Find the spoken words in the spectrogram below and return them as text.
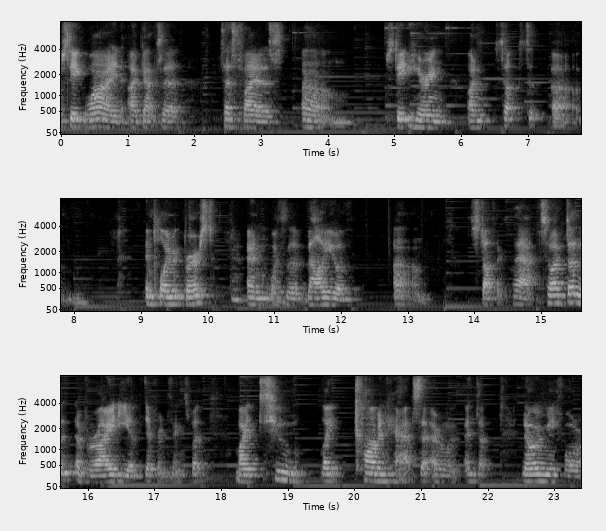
statewide, I've got to testify at a um, state hearing on su- su- um, employment first Mhm. and what's the value of um, stuff like that. So I've done a variety of different things, but my two like common hats that everyone ends up knowing me for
